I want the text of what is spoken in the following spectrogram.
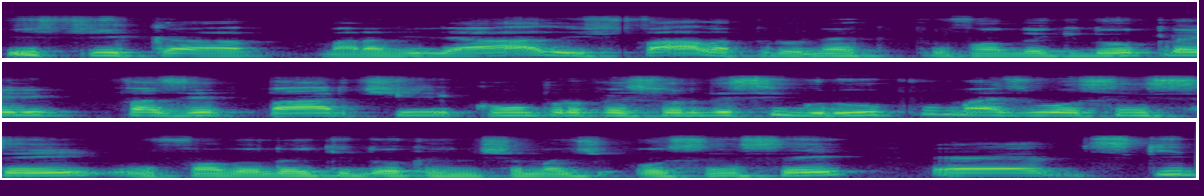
e fica maravilhado e fala pro, né, pro fundador do Aikido para ele fazer parte como professor desse grupo, mas o O-sensei, o fundador do Aikido, que a gente chama de O-sensei, é, diz que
